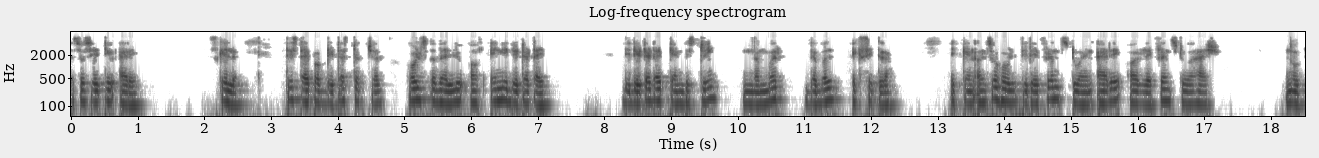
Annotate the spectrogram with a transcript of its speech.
associative array. Scalar. This type of data structure holds a value of any data type. The data type can be string, number, double, etc. It can also hold the reference to an array or reference to a hash. Note,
